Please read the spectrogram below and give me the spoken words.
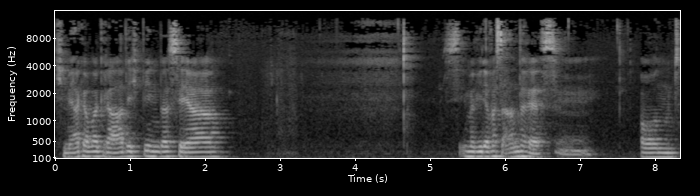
Ich merke aber gerade, ich bin da sehr ist immer wieder was anderes. Mm. Und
